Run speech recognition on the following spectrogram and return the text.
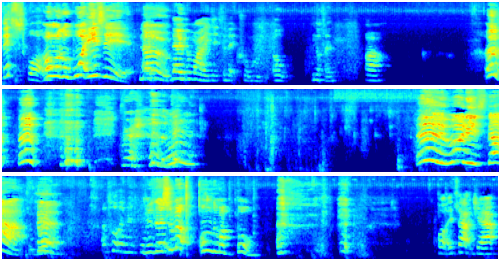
this one. oh my god, what is it? No. Uh, no, open wide. It's a bit crumbly. Oh, nothing. Ah. Oh, oh. Mm. Ooh, what is that? What? That's what I meant. Is there something under my bum? What is that, Jack?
